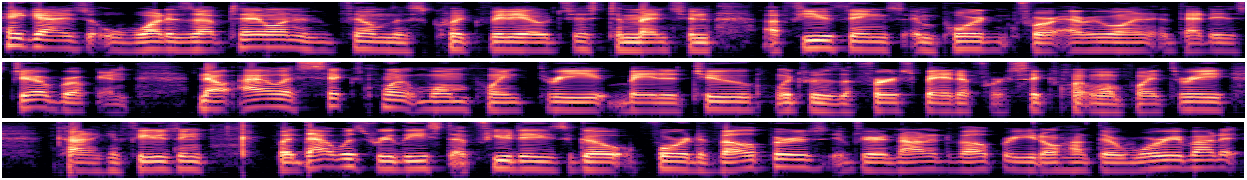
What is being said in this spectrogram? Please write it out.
Hey guys, what is up? Today I wanted to film this quick video just to mention a few things important for everyone that is jailbroken. Now iOS 6.1.3 beta 2, which was the first beta for 6.1.3, kind of confusing, but that was released a few days ago for developers. If you're not a developer, you don't have to worry about it,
